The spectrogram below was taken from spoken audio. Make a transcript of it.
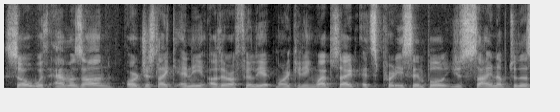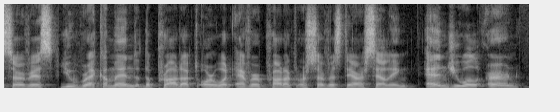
So with Amazon, or just like any other affiliate marketing website, it's pretty simple. You sign up to the service, you recommend the product or whatever product or service they are selling, and you will earn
